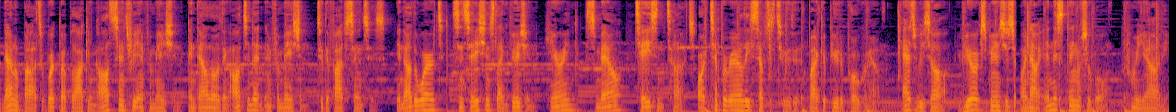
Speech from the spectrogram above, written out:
Nanobots work by blocking all sensory information and downloading alternate information to the five senses. In other words, sensations like vision, hearing, smell, taste, and touch are temporarily substituted by a computer program. As a result, VR experiences are now indistinguishable from reality.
